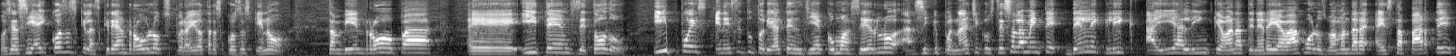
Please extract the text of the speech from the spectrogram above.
O sea, sí hay cosas que las crean Roblox, pero hay otras cosas que no. También ropa, eh, ítems, de todo. Y pues en este tutorial te enseña cómo hacerlo Así que pues nada chicos, ustedes solamente denle clic ahí al link que van a tener ahí abajo Los va a mandar a esta parte.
